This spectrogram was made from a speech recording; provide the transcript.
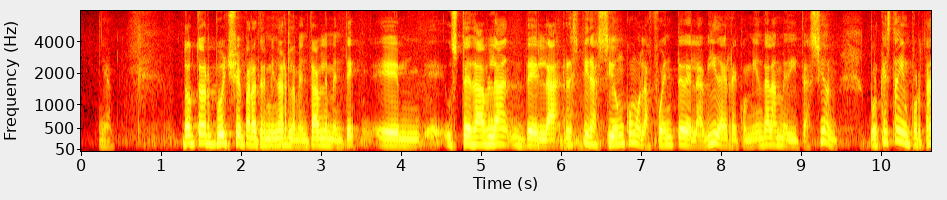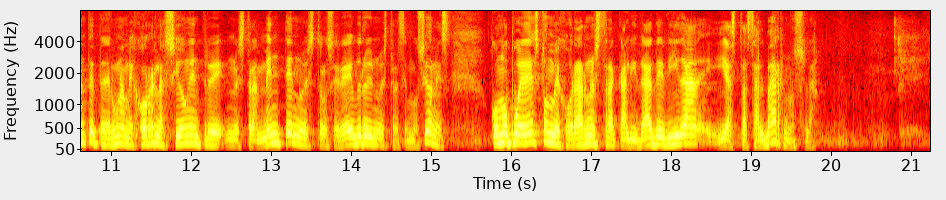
Doctor Butch, para terminar, lamentablemente, em, usted habla de la respiración como la fuente de la vida y recomienda la meditación. ¿Por qué es tan importante tener una mejor relación entre nuestra mente, nuestro cerebro y nuestras emociones? ¿Cómo puede esto mejorar nuestra calidad de vida y hasta salvárnosla?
